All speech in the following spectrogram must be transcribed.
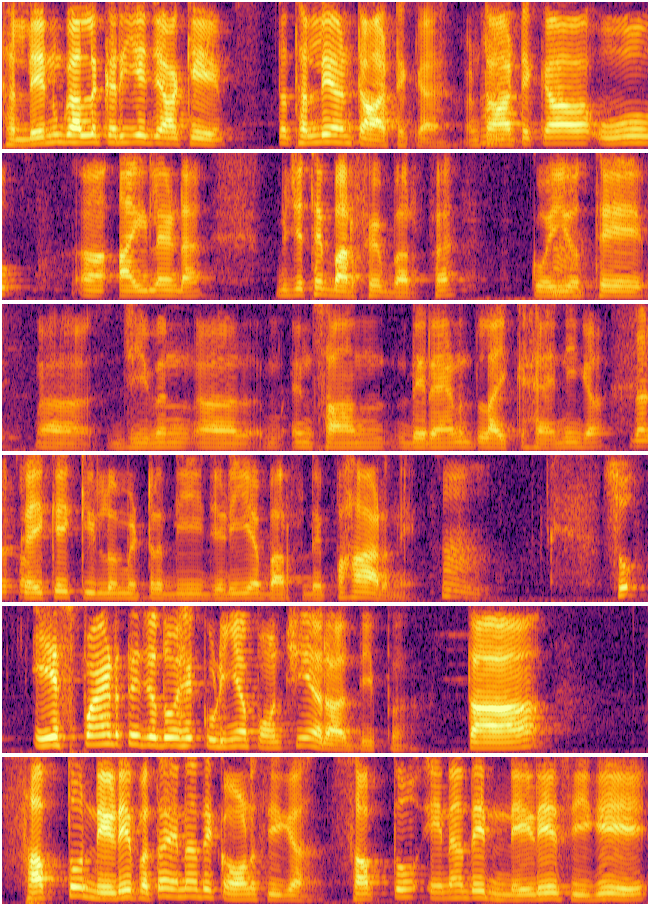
ਥੱਲੇ ਨੂੰ ਗੱਲ ਕਰੀਏ ਜਾ ਕੇ ਤਾਂ ਥੱਲੇ ਅੰਟਾਰਕਟਿਕਾ ਹੈ। ਅੰਟਾਰਕਟਿਕਾ ਉਹ ਆਈਲੈਂਡ ਹੈ ਵੀ ਜਿੱਥੇ ਬਰਫ਼ ਹੈ ਬਰਫ਼ ਹੈ। ਕੋਈ ਉੱਥੇ ਜੀਵਨ ਇਨਸਾਨ ਦੇ ਰਹਿਣ ਲਾਇਕ ਹੈ ਨਹੀਂਗਾ। ਕਈ ਕਈ ਕਿਲੋਮੀਟਰ ਦੀ ਜਿਹੜੀ ਹੈ ਬਰਫ਼ ਦੇ ਪਹਾੜ ਨੇ। ਸੋ ਇਸ ਪੁਆਇੰਟ ਤੇ ਜਦੋਂ ਇਹ ਕੁੜੀਆਂ ਪਹੁੰਚੀਆਂ ਰਾਜਦੀਪ ਤਾਂ ਸਭ ਤੋਂ ਨੇੜੇ ਪਤਾ ਇਹਨਾਂ ਦੇ ਕੌਣ ਸੀਗਾ? ਸਭ ਤੋਂ ਇਹਨਾਂ ਦੇ ਨੇੜੇ ਸੀਗੇ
